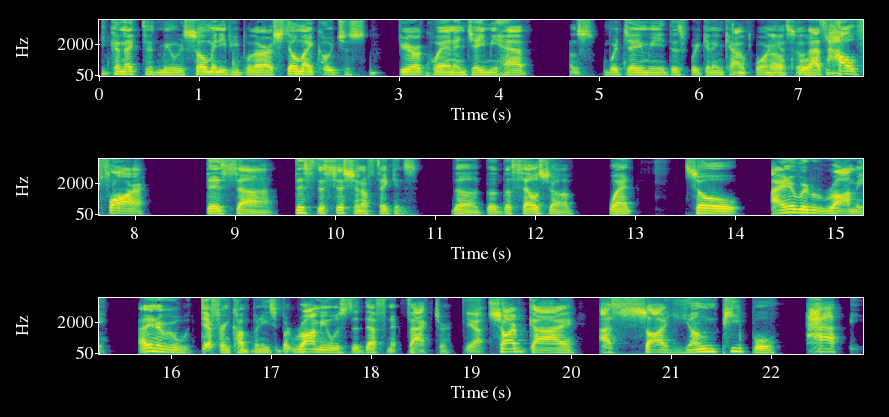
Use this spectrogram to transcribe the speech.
he connected me with so many people that are still my coaches. Vera quinn and jamie hebb i was with jamie this weekend in california Oh, so that's how far this uh this decision of taking the the, the sales job went. So i interviewed with rami. I interviewed with different companies but rami was the definite factor. Yeah. sharp guy. I saw young people happy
